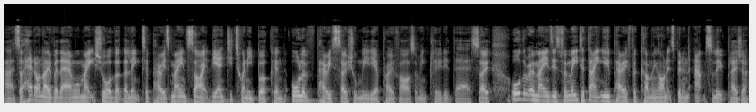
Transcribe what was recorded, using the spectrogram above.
Uh, so head on over there and we'll make sure that the link to Perry's main site, the 8020 book, and all of Perry's social media profiles are included there. So all that remains is for me to thank you, Perry, for coming on. It's been an absolute pleasure.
